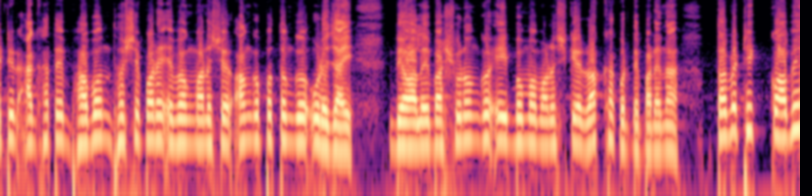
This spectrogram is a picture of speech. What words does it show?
এটির আঘাতে ভবন ধসে পড়ে এবং মানুষের অঙ্গ প্রত্যঙ্গ উড়ে যায়। দেওয়ালে বা সুড়ঙ্গ এই বোমা মানুষকে রক্ষা করতে পারে না। তবে ঠিক কবে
